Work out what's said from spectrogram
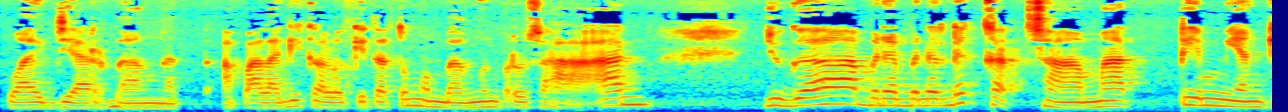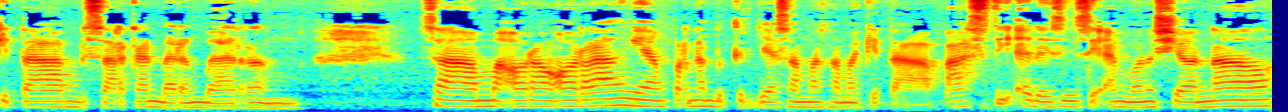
wajar banget. Apalagi kalau kita tuh membangun perusahaan juga benar-benar dekat sama tim yang kita besarkan bareng-bareng sama orang-orang yang pernah bekerja sama-sama kita. Pasti ada sisi emosional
